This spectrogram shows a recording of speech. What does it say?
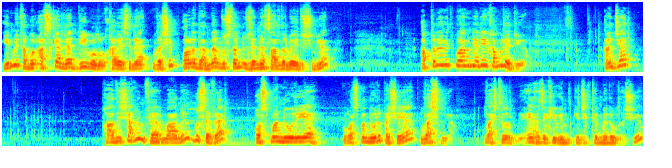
20 tabur askerle Dibolu Kalesi'ne ulaşıp oradan da Rusların üzerine saldırmayı düşünüyor. Abdülhamit bu öneriyi kabul ediyor. Ancak padişahın fermanı bu sefer Osman Nuri'ye, Osman Nuri Paşa'ya ulaşmıyor. Ulaştırılmıyor. En az iki gün geciktirmeli ulaşıyor.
